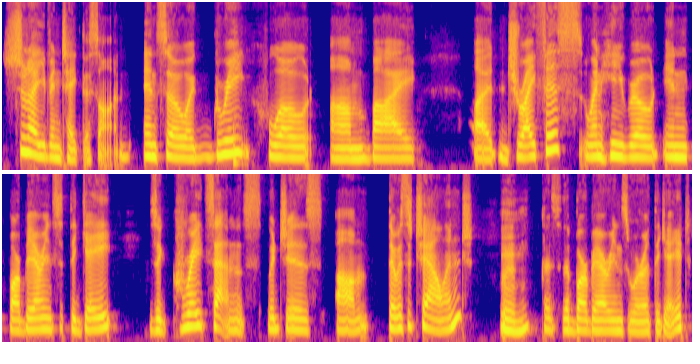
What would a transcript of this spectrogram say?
Should I even take this on? And so, a great quote um, by uh, Dreyfus when he wrote in Barbarians at the Gate is a great sentence, which is um, there was a challenge because mm-hmm. the barbarians were at the gate.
